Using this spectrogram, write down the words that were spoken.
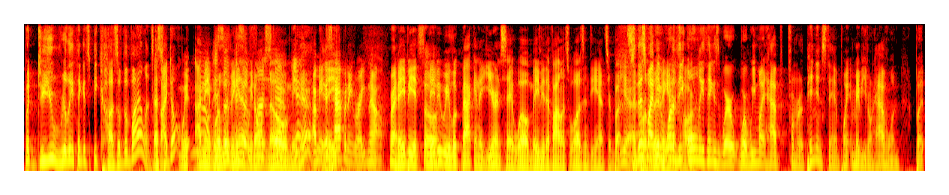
But do you really think it's because of the violence? Because I don't. we- I No, mean, we're it's a- living in it. We don't know. step. Maybe, Yeah, I mean, it's may- happening right now. Right. Maybe it's So- maybe we look back in a year and say, well, maybe the violence wasn't the answer. But Yeah. So this might be one of the hard. only things where where we might have, from an opinion standpoint, and maybe you don't have one, but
